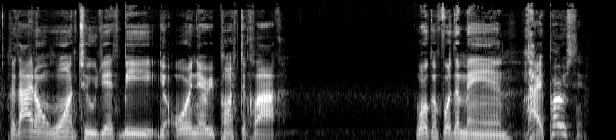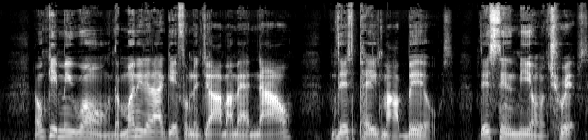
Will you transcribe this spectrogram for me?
Because I don't want to just be your ordinary punch the clock, working for the man type person. Don't get me wrong, the money that I get from the job I'm at now, this pays my bills. This sends me on trips.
